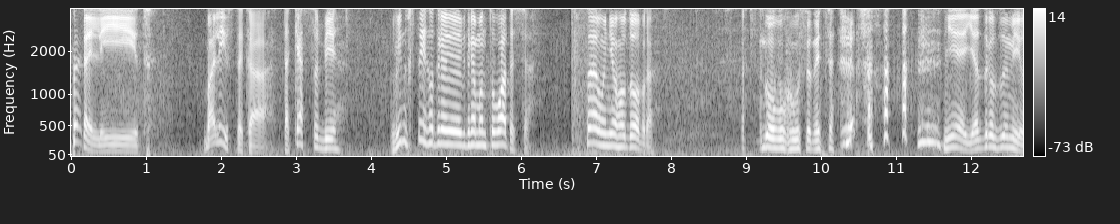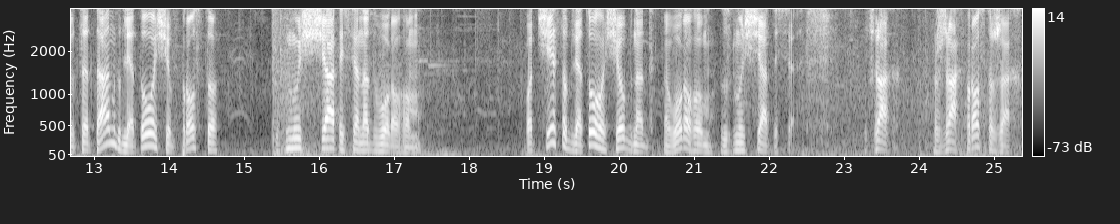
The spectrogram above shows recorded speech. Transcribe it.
Переліт. Балістика. Таке собі. Він встиг відремонтуватися. Все у нього добре. Знову гусениця. Ні, я зрозумів. Це танк для того, щоб просто знущатися над ворогом. От чисто для того, щоб над ворогом знущатися. Жах. Жах, просто жах.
